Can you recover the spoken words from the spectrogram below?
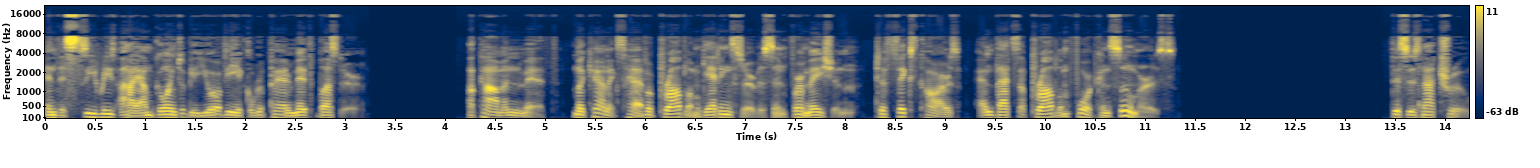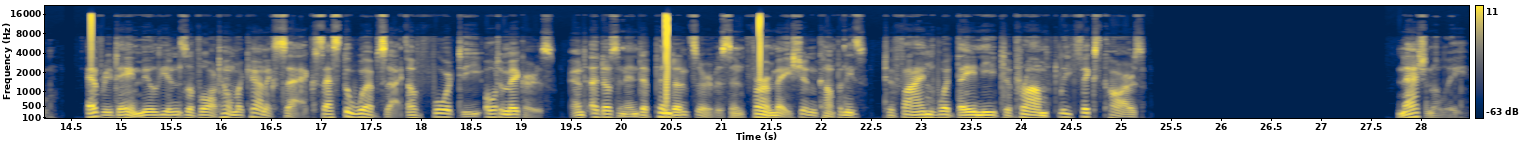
In this series I am going to be your vehicle repair myth buster. A common myth, mechanics have a problem getting service information to fix cars, and that's a problem for consumers. This is not true. Every day millions of auto mechanics access the website of 40 automakers and a dozen independent service information companies to find what they need to promptly fix cars. Nationally,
